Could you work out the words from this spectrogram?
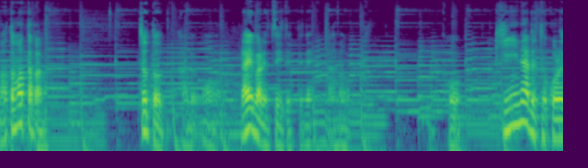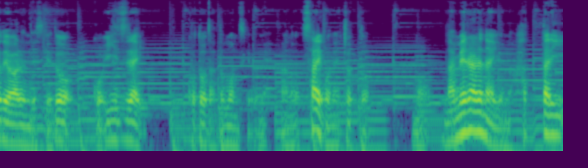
まとまったかな？ちょっと、あの、ライバルについてってね、あの、こう、気になるところではあるんですけど、こう、言いづらいことだと思うんですけどね。あの、最後ね、ちょっと、もう、舐められないような、はったり、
